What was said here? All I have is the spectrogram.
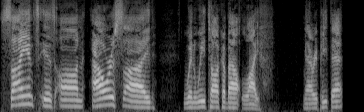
science is on our side when we talk about life. May I repeat that?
